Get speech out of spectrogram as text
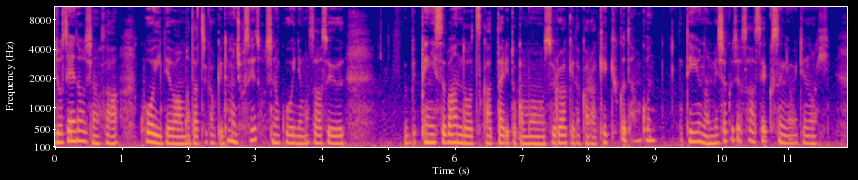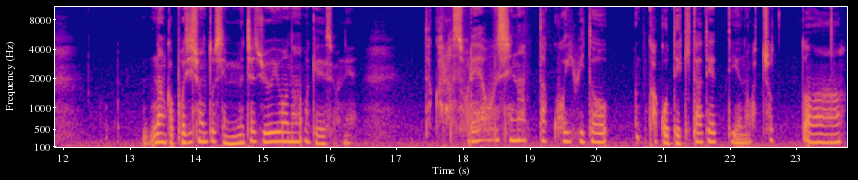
女性同士のさ行為ではまた違うけどでも女性同士の行為でもさそういうペニスバンドを使ったりとかもするわけだから結局弾痕っていうのはめちゃくちゃさセックスにおいてのなんかポジションとしてむっちゃ重要なわけですよねだからそれを失った恋人過去出来たてっていうのがちょっとな。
